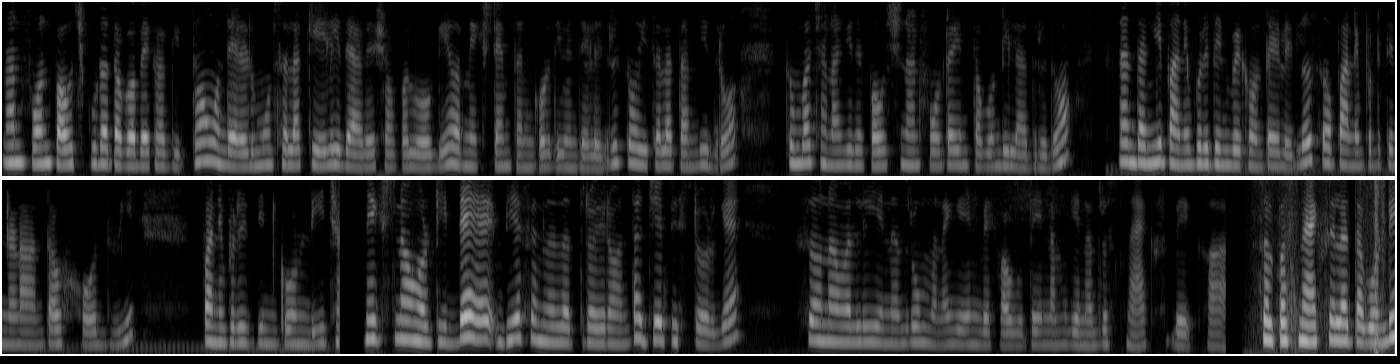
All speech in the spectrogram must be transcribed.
ನಾನು ಫೋನ್ ಪೌಚ್ ಕೂಡ ತಗೋಬೇಕಾಗಿತ್ತು. ಒಂದು ಎರಡು ಮೂರು ಸಲ ಕೇಳಿದೆ ಅದೇ ಶಾಪಲ್ಲಿ ಹೋಗಿ, ಅವ್ರು ನೆಕ್ಸ್ಟ್ ಟೈಮ್ ತಂದ್ಕೊಡ್ತೀವಿ ಅಂತ ಹೇಳಿದರು. ಸೊ ಈ ಸಲ ತಂದಿದ್ರು. ತುಂಬ ಚೆನ್ನಾಗಿದೆ ಪೌಚ್ ನಾನು ಫೋಟೋ ಏನು ತೊಗೊಂಡಿಲ್ಲ ಅದ್ರದ್ದು. ನನ್ನ ತಂಗಿ ಪಾನಿಪುರಿ ತಿನ್ನಬೇಕು ಅಂತ ಹೇಳಿದ್ಲು. ಸೊ, ಪಾನಿಪುರಿ ತಿನ್ನೋಣ ಅಂತ ಹೋದ್ವಿ. ಪಾನಿಪುರಿ ತಿನ್ಕೊಂಡು ಚ ನೆಕ್ಸ್ಟ್ ನಾವು ಹೊರಟಿದ್ದೆ ಬಿ ಎಸ್ ಎನ್ ಎಲ್ ಹತ್ರ ಇರೋವಂಥ ಜೆ ಪಿ ಸ್ಟೋರ್ಗೆ. ಸೊ ನಾವಲ್ಲಿ ಏನಾದರೂ ಮನೆಗೆ ಏನು ಬೇಕಾಗುತ್ತೆ, ನಮಗೇನಾದರೂ ಸ್ನ್ಯಾಕ್ಸ್ ಬೇಕಾ? ಸ್ವಲ್ಪ ಸ್ನ್ಯಾಕ್ಸ್ ಎಲ್ಲ ತಗೊಂಡು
